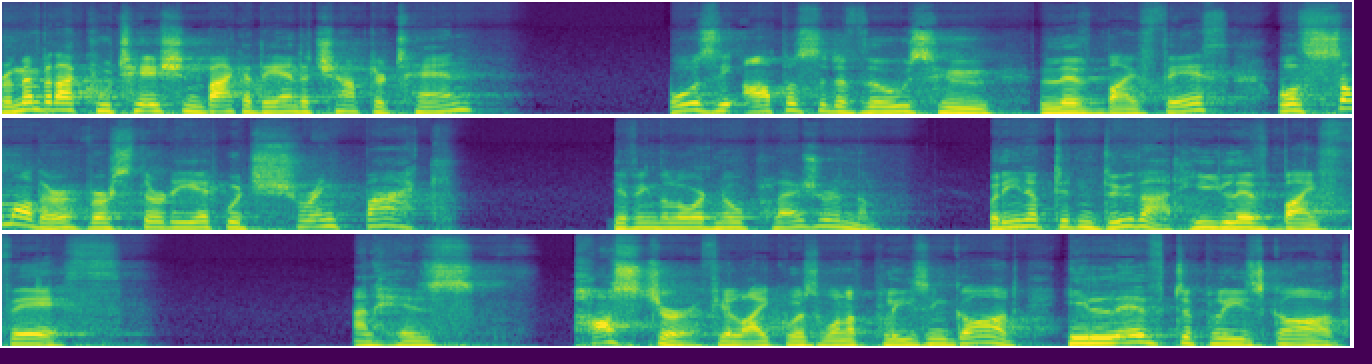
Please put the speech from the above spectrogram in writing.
Remember that quotation back at the end of chapter 10? What was the opposite of those who live by faith? Well, some other, verse 38, would shrink back, giving the Lord no pleasure in them. But Enoch didn't do that. He lived by faith. And his posture, if you like, was one of pleasing God. He lived to please God.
